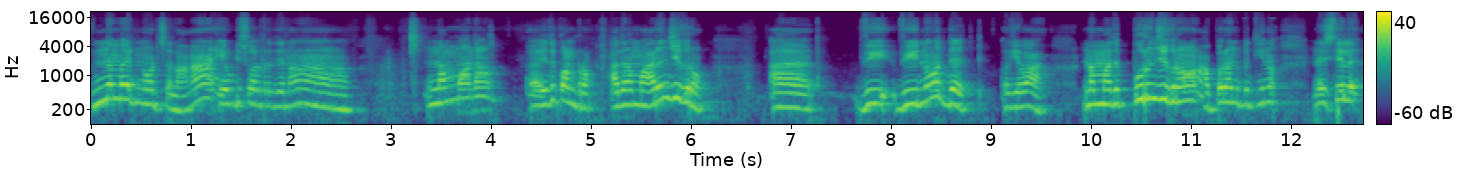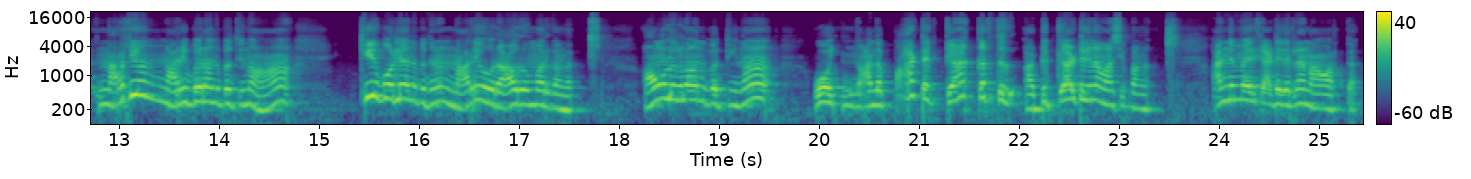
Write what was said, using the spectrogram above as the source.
இந்த மாதிரி நோட்ஸ் எல்லாம் எப்படி சொல்கிறதுனா நம்ம தான் இது பண்ணுறோம் அதை நம்ம அறிஞ்சிக்கிறோம். வி வி நோ தட் ஓகேவா நம்ம அதை புரிஞ்சுக்கிறோம். அப்புறம் வந்து பார்த்திங்கன்னா சில நிறைய நிறைய பேர் வந்து பார்த்திங்கன்னா கீபோர்ட்லேயே வந்து பார்த்திங்கன்னா நிறைய ஒரு ஆர்வமாக இருக்காங்க. அவங்களுக்கெல்லாம் வந்து பார்த்திங்கன்னா ஓ அந்த பாட்டை கேட்கறதுக்கு அப்படி கேட்டுக்கினே வாசிப்பாங்க. அந்தமாரி கேட்டகரியில் நான் ஒருத்தன்.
